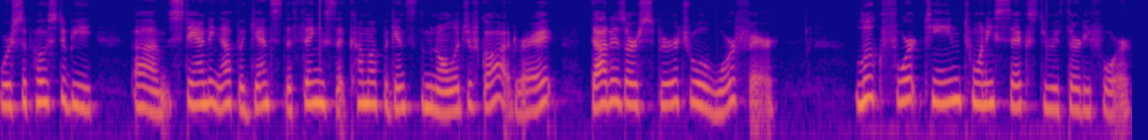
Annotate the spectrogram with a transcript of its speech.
We're supposed to be um, standing up against the things that come up against the knowledge of God, right? That is our spiritual warfare. Luke 14, 26 through 34.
